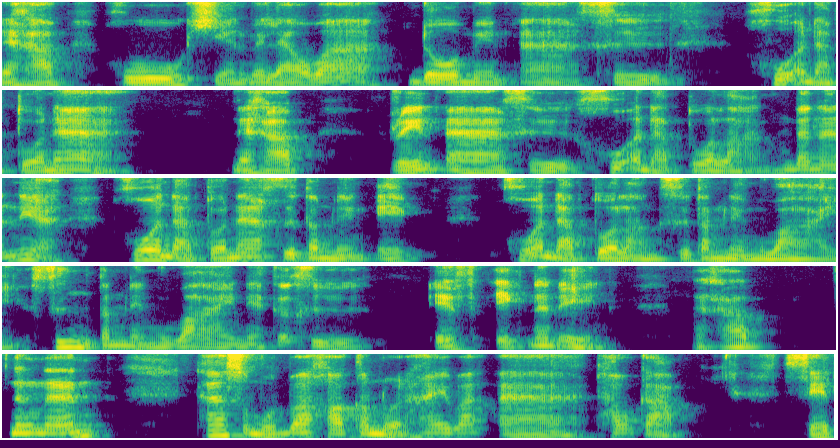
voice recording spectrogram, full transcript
นะครับครูเขียนไว้แล้วว่าโดเมน R คือคู่อันดับตัวหน้านะครับเรน R คือคู่อันดับตัวหลัง ดังนั้นเนี่ยคู่อันดับตัวหน้าคือตำแหน่ง x คู่อันดับตัวหลังคือตำแหน่ง y ซึ่งตำแหน่ง y เนี่ยก็คือ f(x) นั่นเองนะครับ ดังนั้นถ้าสมมุติว่าเขากำหนดให้ว่า r เท่ากับเซต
